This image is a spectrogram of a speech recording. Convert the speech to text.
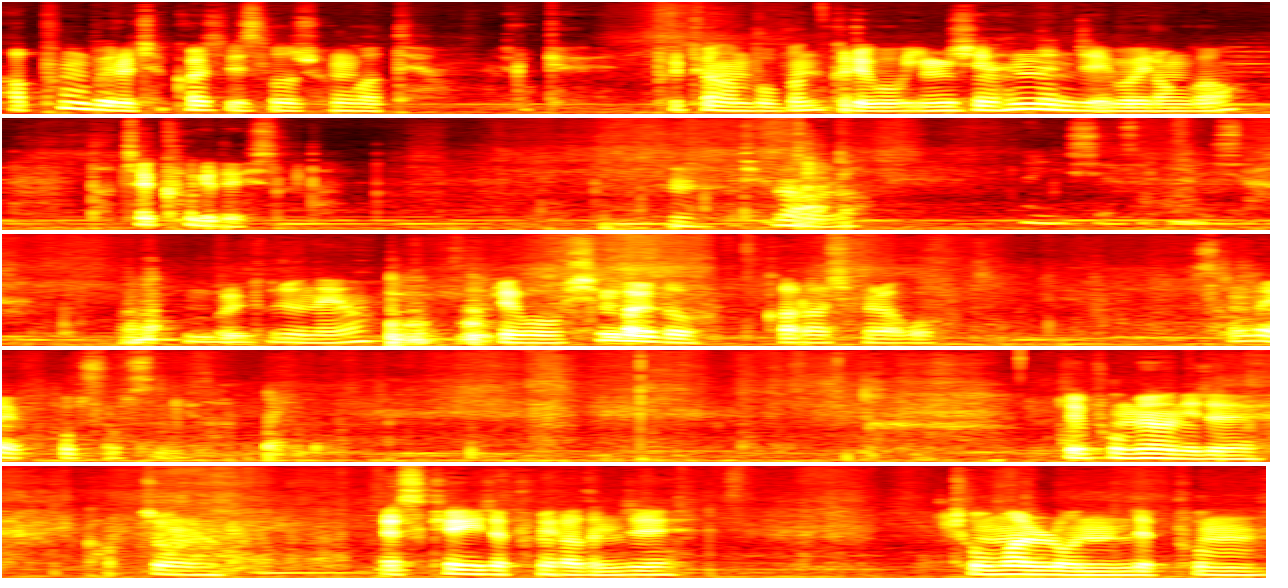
아픈 부위를 체크할 수 있어서 좋은 것 같아요. 이렇게 불편한 부분 그리고 임신했는지 뭐 이런 거 다 체크하게 되어 있습니다. 음, 티나올라. 물도 주네요. 그리고 신발도 갈아 신으라고 상당히 고급스럽습니다. 이렇게 보면 이제 각종 SK 제품이라든지 조말론 제품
